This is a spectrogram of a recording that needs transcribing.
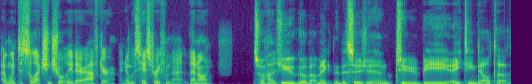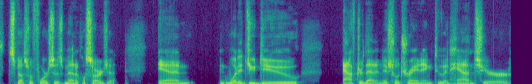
I went to selection shortly thereafter, and it was history from that then on. So, how did you go about making the decision to be 18 Delta Special Forces Medical Sergeant? And what did you do after that initial training to enhance your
